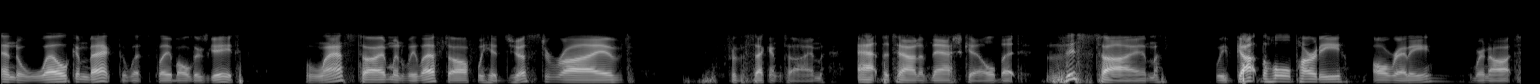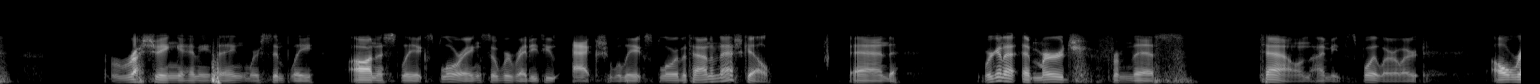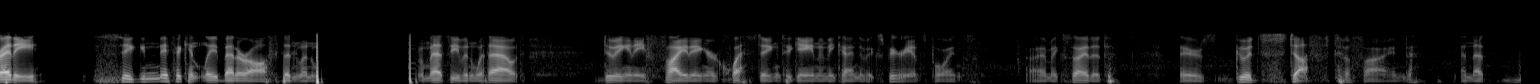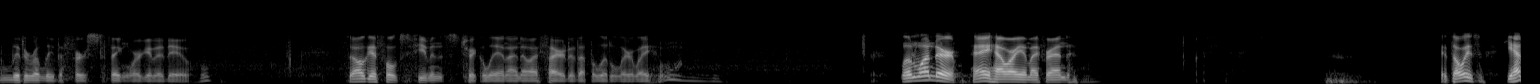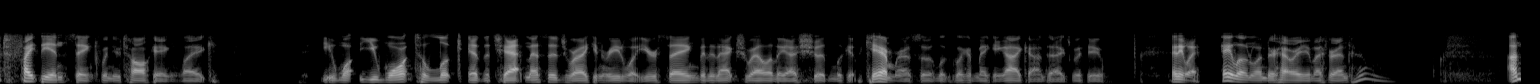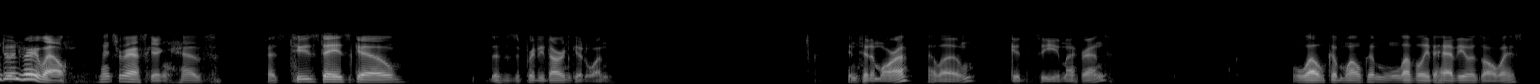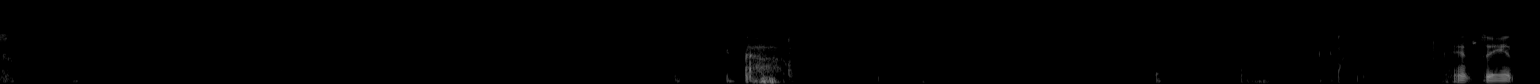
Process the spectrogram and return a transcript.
and welcome back to Let's Play Baldur's Gate. Last time, when we left off, we had just arrived for the second time at the town of Nashkel, but this time we've got the whole party already. We're not rushing anything, we're simply honestly exploring, so we're ready to actually explore the town of Nashkel. And we're going to emerge from this town, I mean, spoiler alert, already significantly better off than when, and that's even without doing any fighting or questing to gain any kind of experience points. I'm excited. There's good stuff to find, and that's literally the first thing we're going to do. So I'll give folks a few minutes to trickle in. I know I fired it up a little early. Lone Wonder, hey, how are you, my friend? It's always you have to fight the instinct when you're talking. Like you want you want to look at the chat message where I can read what you're saying, but in actuality, I should look at the camera so it looks like I'm making eye contact with you. Anyway, hey Lone Wonder, how are you, my friend? I'm doing very well. Thanks for asking. As as Tuesdays go, this is a pretty darn good one. Infinimora, hello. Good to see you, my friend. Welcome, welcome. Lovely to have you as always. Let's see, it's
